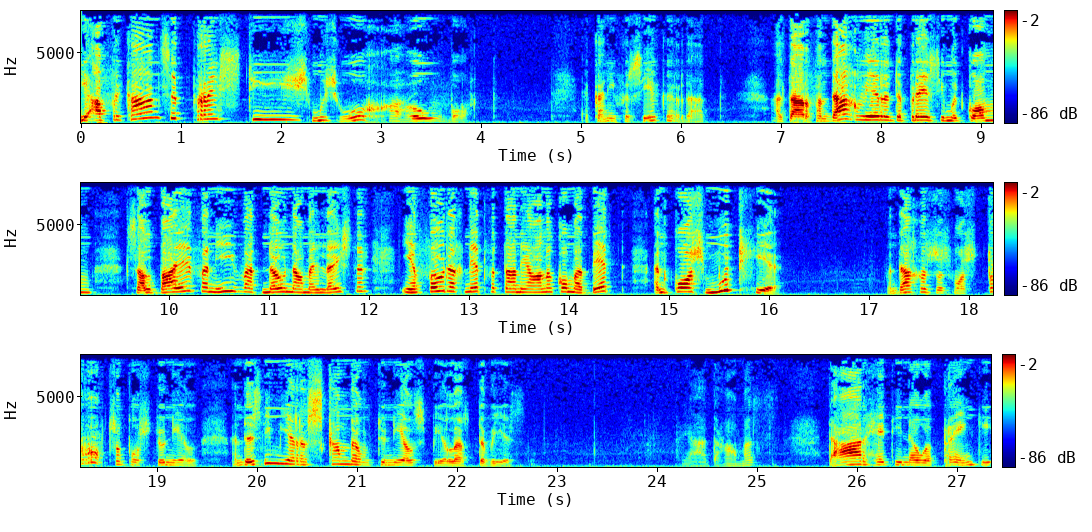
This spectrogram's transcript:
die Afrikaanse prestige moes hoog gehou word. Ek kan nie verseker dat as daar vandag weer 'n depressie moet kom, sal baie van u wat nou na my luister, eenvoudig net vir Tannie Hanne kom 'n bed en kos moet gee Vandag is ons mos trots op ons toneel en dis nie meer 'n skande om toneelspeler te wees nie. Ja, dames, daar het jy nou 'n prentjie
